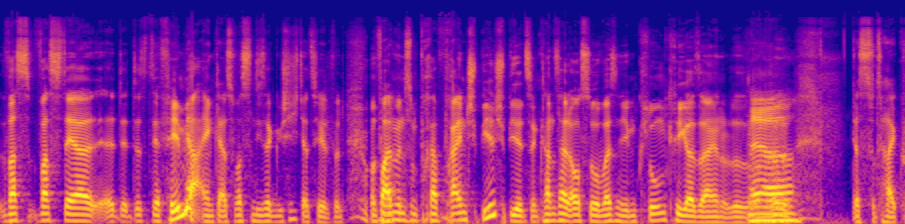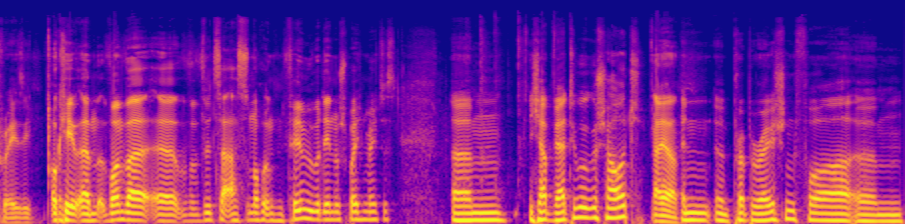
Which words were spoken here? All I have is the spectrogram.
was, was der, äh, der, der Film ja eigentlich, also was in dieser Geschichte erzählt wird. Und vor allem, wenn du es im freien Spiel spielst, dann kann es halt auch so, weiß nicht, ein Klonkrieger sein oder so. Ja. Also, Das ist total crazy. Okay, ähm, wollen wir, äh, willst du, hast du noch irgendeinen Film, über den du sprechen möchtest? Ähm, ich habe Vertigo geschaut Ah ja. in äh, Preparation for ähm,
